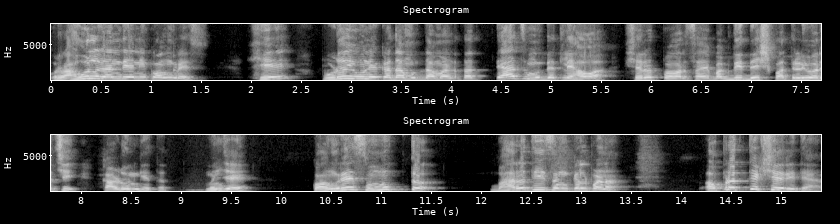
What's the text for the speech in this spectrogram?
राहुल गांधी आणि काँग्रेस हे पुढे येऊन एखादा मुद्दा मांडतात त्याच मुद्द्यातली हवा शरद पवार साहेब अगदी देश पातळीवरची काढून घेतात. म्हणजे काँग्रेस मुक्त भारत ही संकल्पना अप्रत्यक्षरित्या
